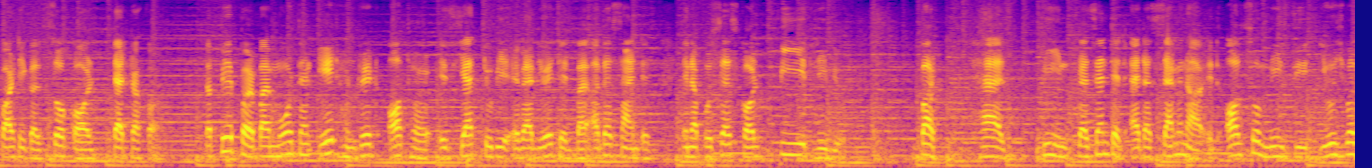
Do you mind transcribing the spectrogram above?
particles so-called tetraquark. The paper by more than 800 authors is yet to be evaluated by other scientists in a process called peer review, but has been presented at a seminar. It also meets the usual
